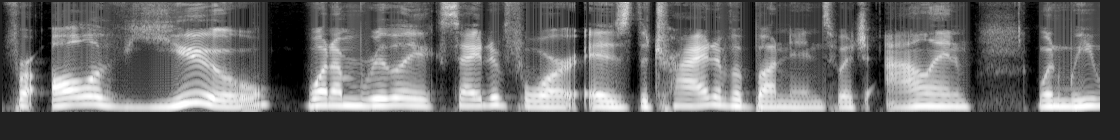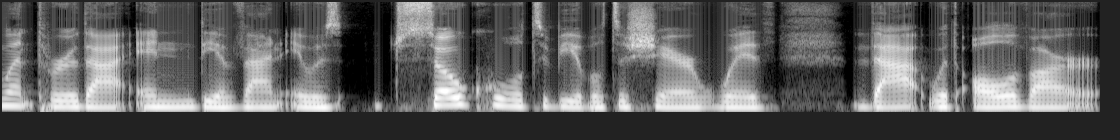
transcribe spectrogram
for all of you, what I'm really excited for is the triad of abundance, which Alan, when we went through that in the event, it was so cool to be able to share with that with all of our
